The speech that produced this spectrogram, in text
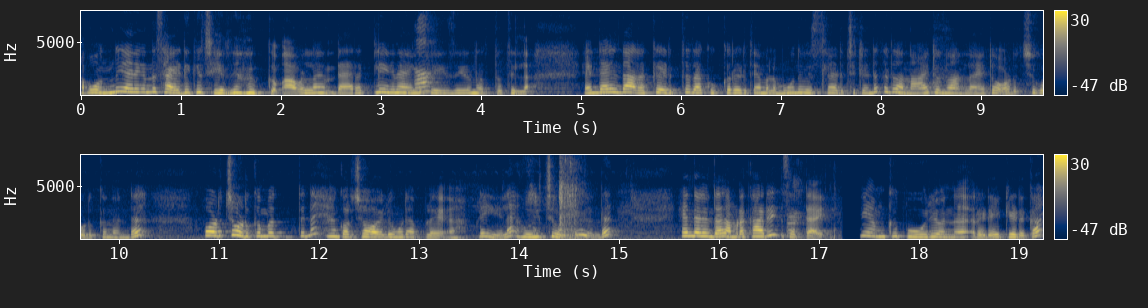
അപ്പോൾ ഒന്ന് ഞാനിങ്ങനെ സൈഡിലേക്ക് ചെരിഞ്ഞ് നിൽക്കും. അവളെ ഡയറക്റ്റ്ലി ഇങ്ങനെ അതിൽ ഫേസ് ചെയ്ത് നിർത്തത്തില്ല. എന്തായാലും ഇത് അതൊക്കെ എടുത്ത് ആ കുക്കർ എടുത്താൽ മതി മൂന്ന് വിസിൽ അടിച്ചിട്ടുണ്ട്. എന്നിട്ട് നന്നായിട്ടൊന്ന് നന്നായിട്ട് ഉടച്ച് കൊടുക്കുന്നുണ്ട്. അപ്പോൾ ഉടച്ച് കൊടുക്കുമ്പോൾ തന്നെ ഞാൻ കുറച്ച് ഓയിലും കൂടി അപ്ലൈ അപ്ലൈ ചെയ്യില്ല ഒഴിച്ച് കൊടുക്കുന്നുണ്ട്. എന്തായാലും എന്താ നമ്മുടെ കറി സെറ്റായി. ഇനി നമുക്ക് പൂരി ഒന്ന് റെഡിയാക്കി എടുക്കാം.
